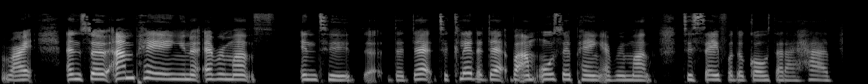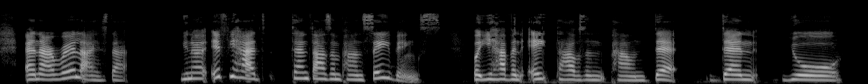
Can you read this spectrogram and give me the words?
Right. And so I'm paying, you know, every month into the, the debt to clear the debt, but I'm also paying every month to save for the goals that I have. And I realized that, you know, if you had £10,000 savings, but you have an £8,000 debt, then your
